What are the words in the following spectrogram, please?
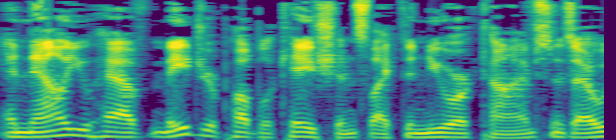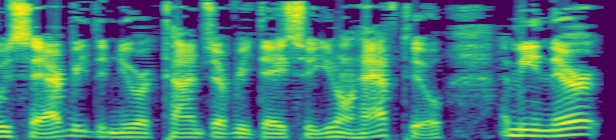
And now you have major publications like the New York Times. Since I always say I read the New York Times every day, so you don't have to. I mean, they're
